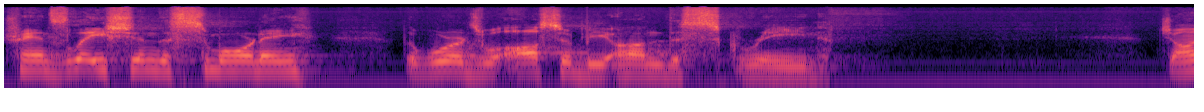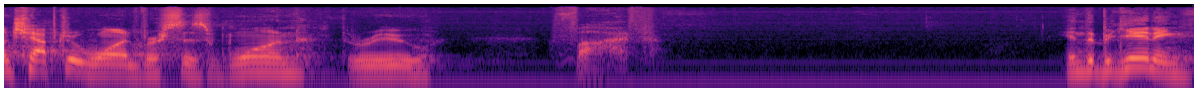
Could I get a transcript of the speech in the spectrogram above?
Translation this morning. The words will also be on the screen. John chapter 1, verses 1 through 5. In the beginning,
